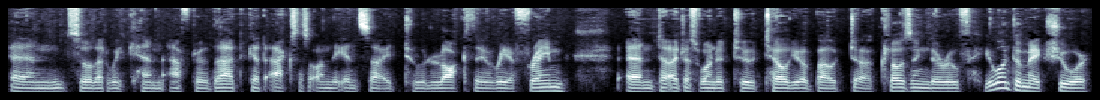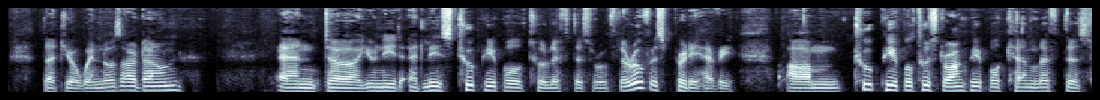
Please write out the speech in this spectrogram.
and so that we can after that get access on the inside to lock the rear frame and I just wanted to tell you about uh, closing the roof. You want to make sure that your windows are down and uh, you need at least two people to lift this roof. The roof is pretty heavy. Um, two people two strong people can lift this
